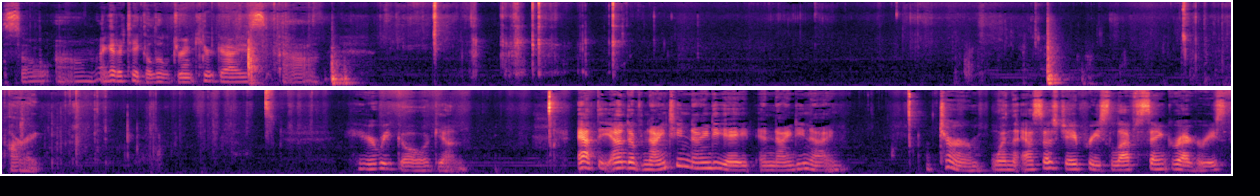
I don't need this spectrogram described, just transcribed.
So um, I got to take a little drink here, guys. Uh, All right. Here we go again. At the end of 1998 and 99 term, when the SSJ priest left St. Gregory's,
